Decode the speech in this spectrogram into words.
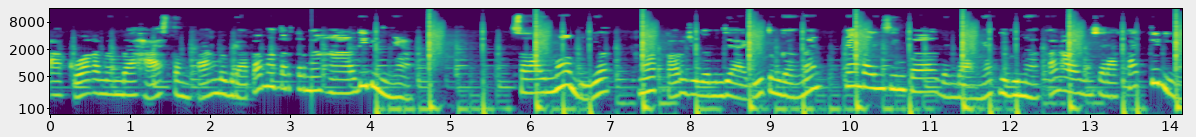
aku akan membahas tentang beberapa motor termahal di dunia. Selain mobil, motor juga menjadi tunggangan yang paling simpel dan banyak digunakan oleh masyarakat dunia.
